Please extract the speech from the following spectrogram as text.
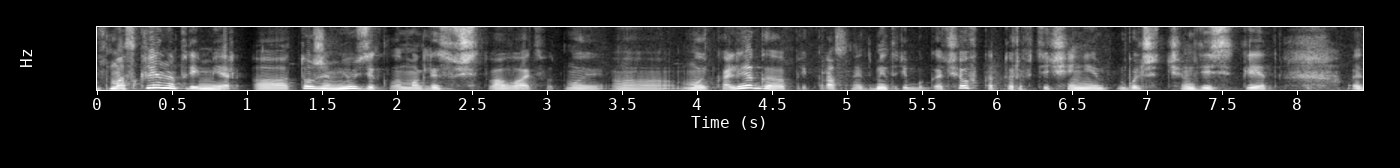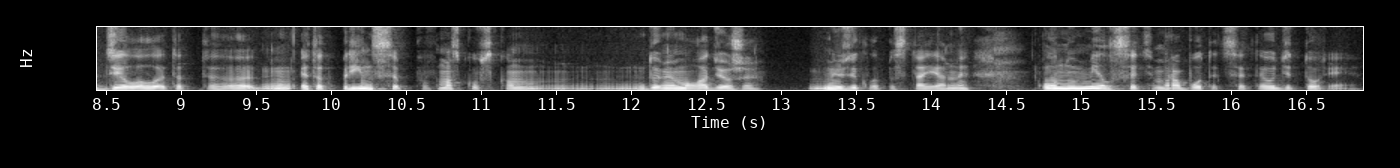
в Москве, например, э, тоже мюзиклы могли существовать. Вот мой, э, мой коллега, прекрасный Дмитрий Богачев, который в течение больше чем 10 лет делал этот, э, этот принцип в Московском доме молодежи, мюзиклы постоянные, он умел с этим работать, с этой аудиторией,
